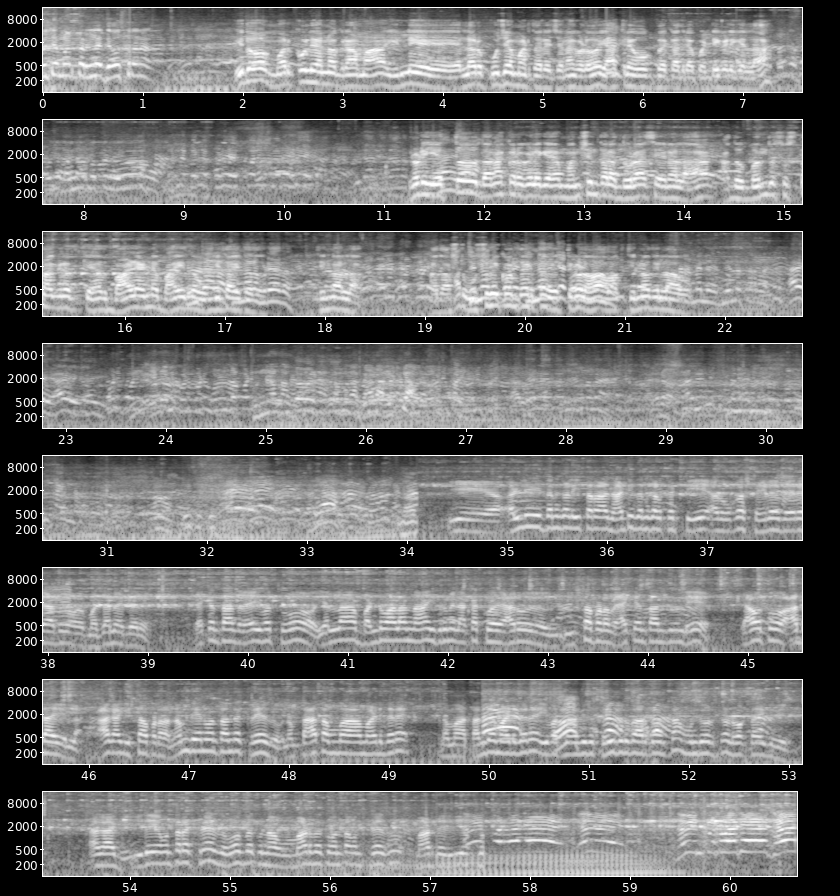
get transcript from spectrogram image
ಪೂಜೆ ಮಾಡ್ತಾರೆ ಇಲ್ಲೇ ದೇವಸ್ಥಾನ? ಇದು ಮರ್ಕುಲಿ ಅನ್ನೋ ಗ್ರಾಮ. ಇಲ್ಲಿ ಎಲ್ಲರೂ ಪೂಜೆ ಮಾಡ್ತಾರೆ ಜನಗಳು ಯಾತ್ರೆ ಹೋಗ್ಬೇಕಾದ್ರೆ ಬಂಡಿಗಳಿಗೆಲ್ಲ. ನೋಡಿ ಎತ್ತು ದನ ಕರುಗಳಿಗೆ ಮನುಷ್ಯನ್ ತರ ದುರಾಸೆ ಇರಲ್ಲ. ಅದು ಬಂದು ಸುಸ್ತಾಗಿರೋದಕ್ಕೆ ಅದು ಬಾಳೆಹಣ್ಣೆ ಬಾಯಿಂದ ಉಗಿತಾ ಇದ್ದದು ತಿನ್ನಲ್ಲ. ಅದು ಅಷ್ಟು ಉಸಿರಿಕೊಂತ ಇರ್ತವೆ ಎತ್ತುಗಳು. ಅವಾಗ ತಿನ್ನೋದಿಲ್ಲ ಅವು. ಈ ಹಳ್ಳಿ ದನಗಳು ಈ ಥರ ನಾಟಿ ದನಗಳು ಕಟ್ಟಿ ಅದು ಹೋಗೋ ಸ್ಟೈಲೇ ಬೇರೆ, ಅದು ಮಜಾನೇ ಬೇರೆ. ಯಾಕೆಂತ ಅಂದರೆ ಇವತ್ತು ಎಲ್ಲ ಬಂಡವಾಳನ ಇದ್ರ ಮೇಲೆ ಹಾಕಕ್ಕೆ ಯಾರು ಇಷ್ಟಪಡಲ್ಲ. ಯಾಕೆಂತ ಅಂದ್ರಲ್ಲಿ ಯಾವತ್ತೂ ಆದಾಯ ಇಲ್ಲ. ಹಾಗಾಗಿ ಇಷ್ಟಪಡಲ್ಲ. ನಮ್ದು ಏನು ಅಂತಂದರೆ ಕ್ರೇಜು. ನಮ್ಮ ತಾತ ಅಮ್ಮ ಮಾಡಿದರೆ ನಮ್ಮ ತಂದೆ ಮಾಡಿದರೆ ಇವತ್ತು ನಾವು ಇದು ಕೈ ಬಿಡಬಾರ್ದು ಅಂತ ಮುಂದುವರಿಸ್ಕೊಂಡು ಹೋಗ್ತಾ ಇದ್ದೀವಿ ಹಾಗಾಗಿ ಇದೇ ಒಂಥರ ಕ್ರೇಜು. ಹೋಗ್ಬೇಕು ನಾವು, ಮಾಡಬೇಕು ಅಂತ ಒಂದು ಕ್ರೇಜು ಮಾಡ್ತಾ ಇದ್ದೀವಿ ಇವತ್ತು ನವೀನ್ ಪರವಾಗಿ ಜೈ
